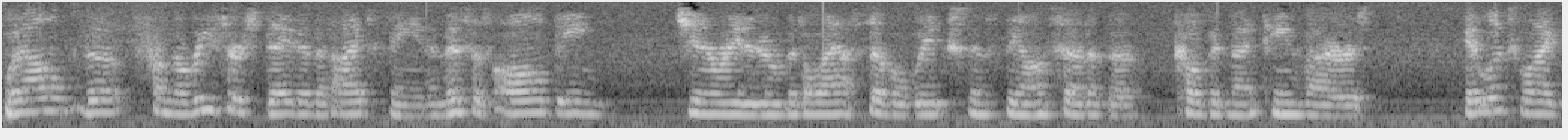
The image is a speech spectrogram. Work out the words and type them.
Well, the, from the research data that I've seen, and this is all being generated over the last several weeks since the onset of the COVID-19 virus, it looks like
